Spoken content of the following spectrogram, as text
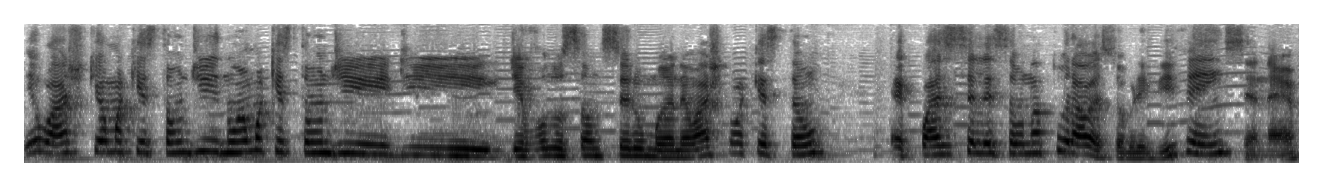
Eu acho que é uma questão de. não é uma questão de, de, de evolução do ser humano, eu acho que é uma questão é quase seleção natural, é sobrevivência, né?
